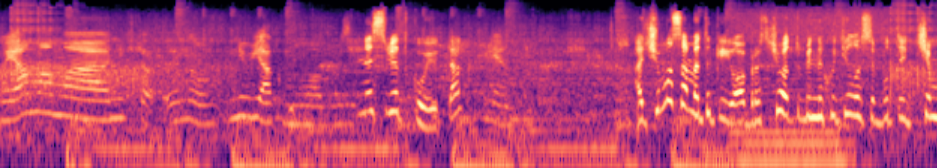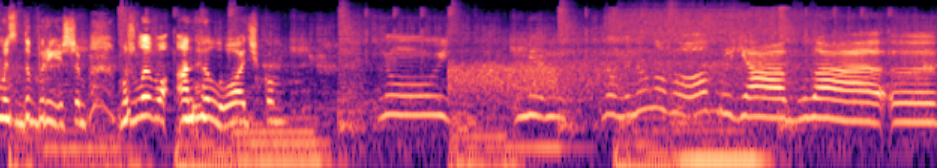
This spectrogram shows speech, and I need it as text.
Моя мама ніхто ну, ні в якому образі. Не святкують, так? Ні. А чому саме такий образ? Чого тобі не хотілося бути чимось добрішим? Можливо, ангелочком? Ну, ну минулого обру я була е,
